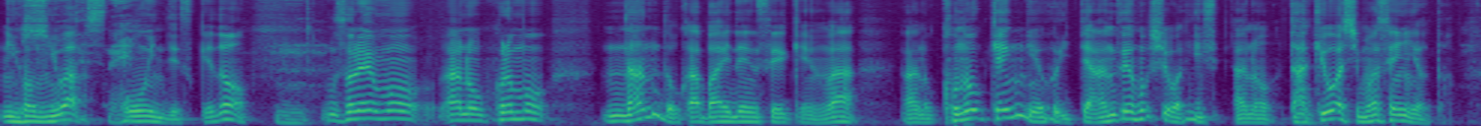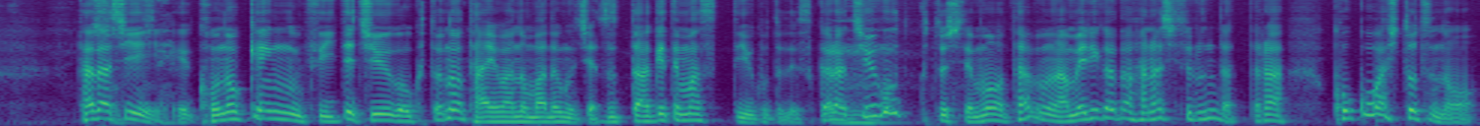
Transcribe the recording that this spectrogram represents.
日本には多いんですけど、それもあのこれも何度かバイデン政権はあのこの件において安全保障はあの妥協はしませんよと。ただし、ね、この件について中国との対話の窓口はずっと開けてますっていうことですから、うん、中国としても多分アメリカと話するんだったらここは一つの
